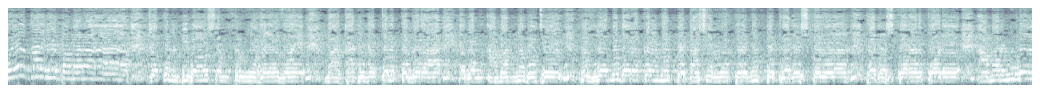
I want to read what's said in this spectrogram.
হয়ে যায় রে বাবারা, যখন বিবাহ সম্পূর্ণ হয়ে যায়। মা কাদিদাতুল কুবরা এবং আমার নবী যে মুবারকের মধ্যে, বাসর রাতের মধ্যে প্রবেশ করলেন প্রবেশ করার পরে আমার নূরের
